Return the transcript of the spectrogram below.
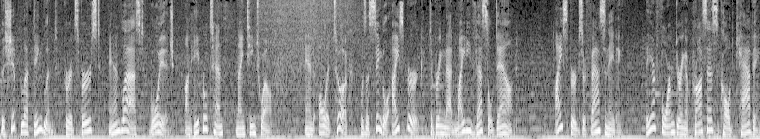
The ship left England for its first and last voyage on April 10, 1912. And all it took was a single iceberg to bring that mighty vessel down. Icebergs are fascinating. They are formed during a process called calving,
